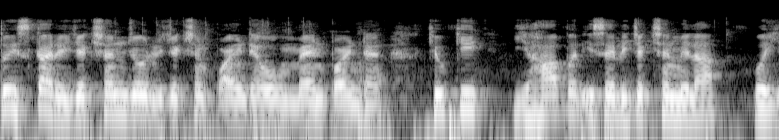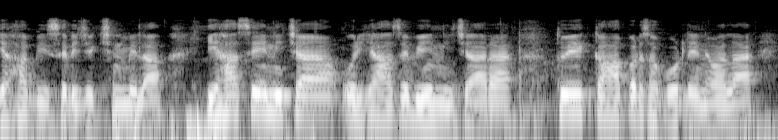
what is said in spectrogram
तो इसका रिजेक्शन जो रिजेक्शन पॉइंट है, वो मेन पॉइंट है, क्योंकि यहाँ पर इसे रिजेक्शन मिला और यहाँ भी इसे रिजेक्शन मिला। यहाँ से नीचे आया और यहाँ से भी नीचे आ रहा है। तो ये कहाँ पर सपोर्ट लेने वाला है?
